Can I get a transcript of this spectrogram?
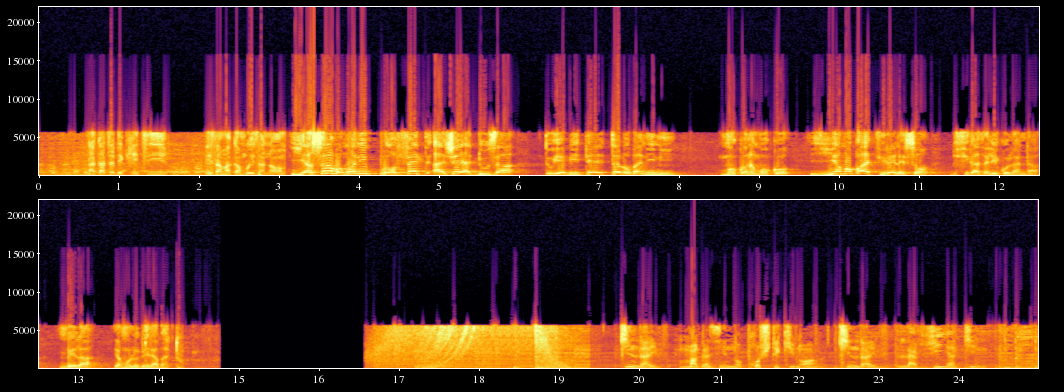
na kati ya becriture eza makambo eza normal ya solo bomoni prophète age ya 12 ans toyebi te toloba nini moko na moko ye moko atire leson bisika azali kolanda mbela ya molobeli ya bato Kin Live, magazine proche du Kinois. Kin Live, la vie à Kin.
